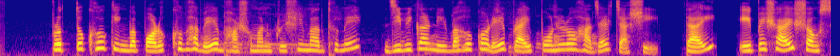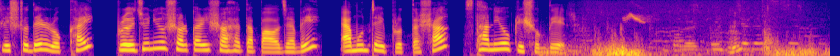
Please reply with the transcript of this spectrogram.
প্রত্যক্ষ কিংবা পরোক্ষভাবে ভাসমান কৃষির মাধ্যমে জীবিকার নির্বাহ করে প্রায় পনেরো হাজার চাষি। তাই এ পেশায় সংশ্লিষ্টদের রক্ষায় প্রয়োজনীয় সরকারি সহায়তা পাওয়া যাবে, এমনটাই প্রত্যাশা স্থানীয় কৃষকদের।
